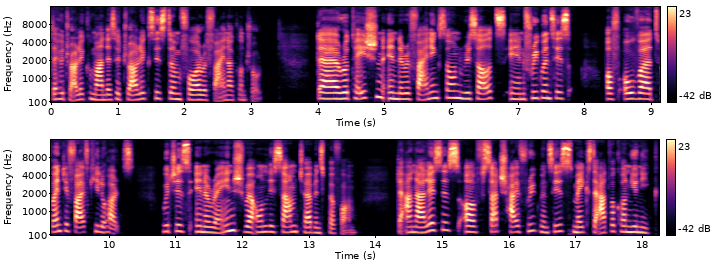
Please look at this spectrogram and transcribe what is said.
The hydraulic commander is a hydraulic system for refiner control. The rotation in the refining zone results in frequencies of over 25 kilohertz, which is in a range where only some turbines perform. The analysis of such high frequencies makes the Advacon unique.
